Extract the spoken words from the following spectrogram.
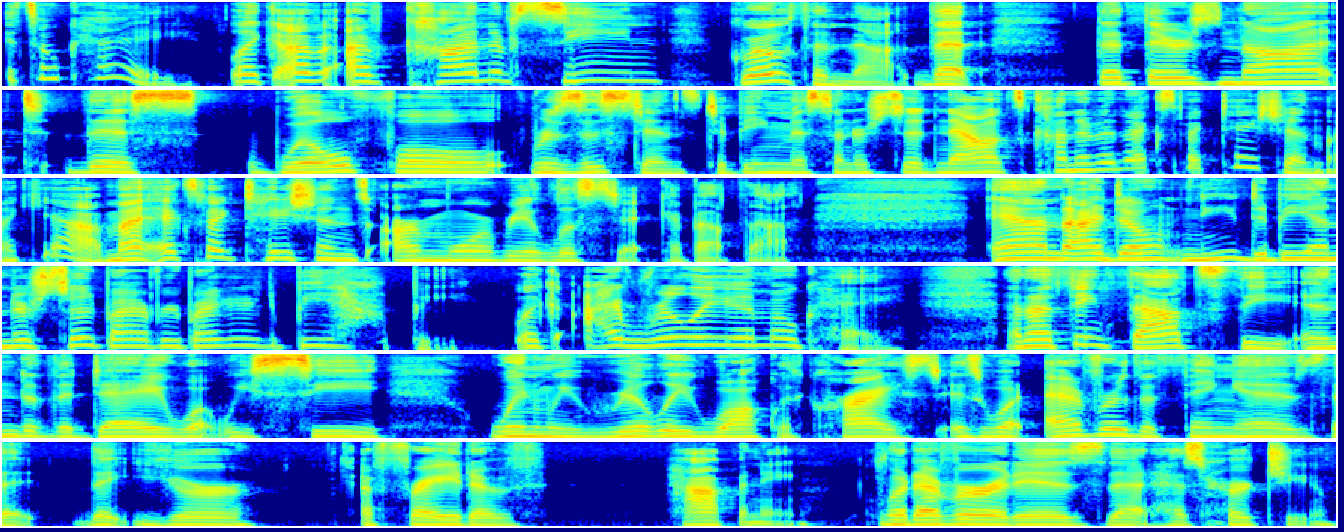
It's okay. Like I've I've kind of seen growth in that. That that there's not this willful resistance to being misunderstood. Now it's kind of an expectation. Like, yeah, my expectations are more realistic about that. And I don't need to be understood by everybody to be happy. Like, I really am okay. And I think that's the end of the day. What we see when we really walk with Christ is whatever the thing is that that you're afraid of happening, whatever it is that has hurt you,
